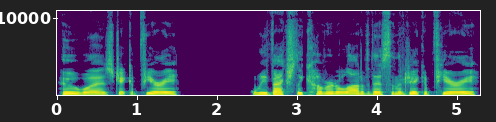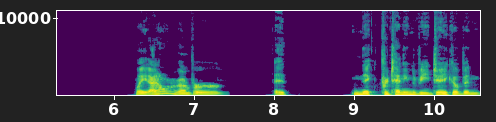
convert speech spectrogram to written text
who was Jacob Fury. We've actually covered a lot of this in the Jacob Fury. Wait, I don't remember it. Nick pretending to be Jacob and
